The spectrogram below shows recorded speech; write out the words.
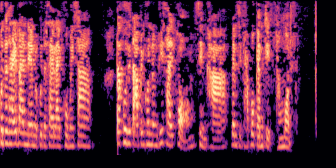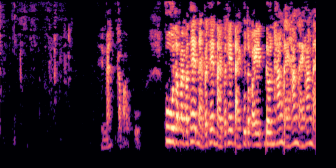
คุณจะใช้แบรนด์เนมหรือคุณจะใช้อะไรครูไม่ทราบ แต่ครูสิตาเป็นคนหนึ่งที่ใช้ของสินค้าเป็นสินค้าโปรแกรมจิตทั้งหมด นไหมกระเป๋าครูครูจะไปประเทศไหนประเทศไหนประเทศไหนครูจะไปเดินห้างไหนห้างไหนห้างไหน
